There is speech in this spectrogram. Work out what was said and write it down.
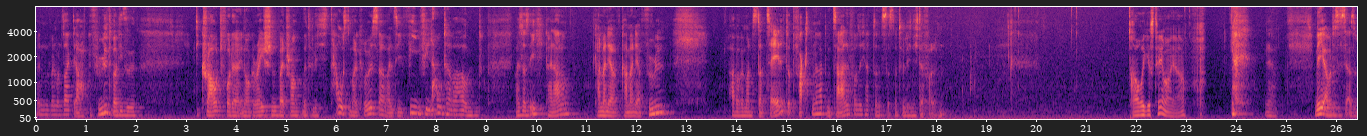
wenn, wenn man sagt, ja, gefühlt war diese die Crowd vor der Inauguration bei Trump natürlich tausendmal größer, weil sie viel, viel lauter war und weiß was ich, keine Ahnung. Kann man ja, kann man ja fühlen. Aber wenn man es dann zählt und Fakten hat und Zahlen vor sich hat, dann ist das natürlich nicht der Fall. Trauriges Thema, ja. ja. Nee, aber das ist ja, also,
